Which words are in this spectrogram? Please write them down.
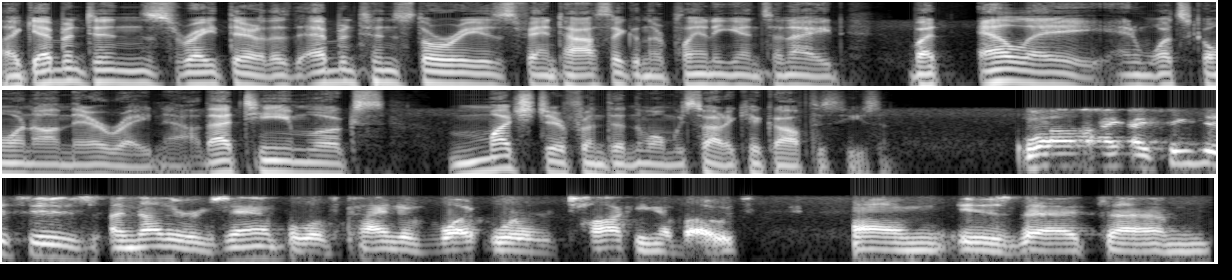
Like Edmonton's right there. The Edmonton story is fantastic, and they're playing again tonight. But LA and what's going on there right now, that team looks much different than the one we saw to kick off the season. Well, I, I think this is another example of kind of what we're talking about. Um, is that um,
